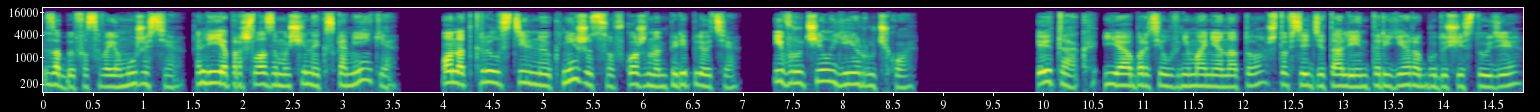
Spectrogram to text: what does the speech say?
Забыв о своем ужасе, Лия прошла за мужчиной к скамейке. Он открыл стильную книжицу в кожаном переплете и вручил ей ручку. Итак, я обратил внимание на то, что все детали интерьера будущей студии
